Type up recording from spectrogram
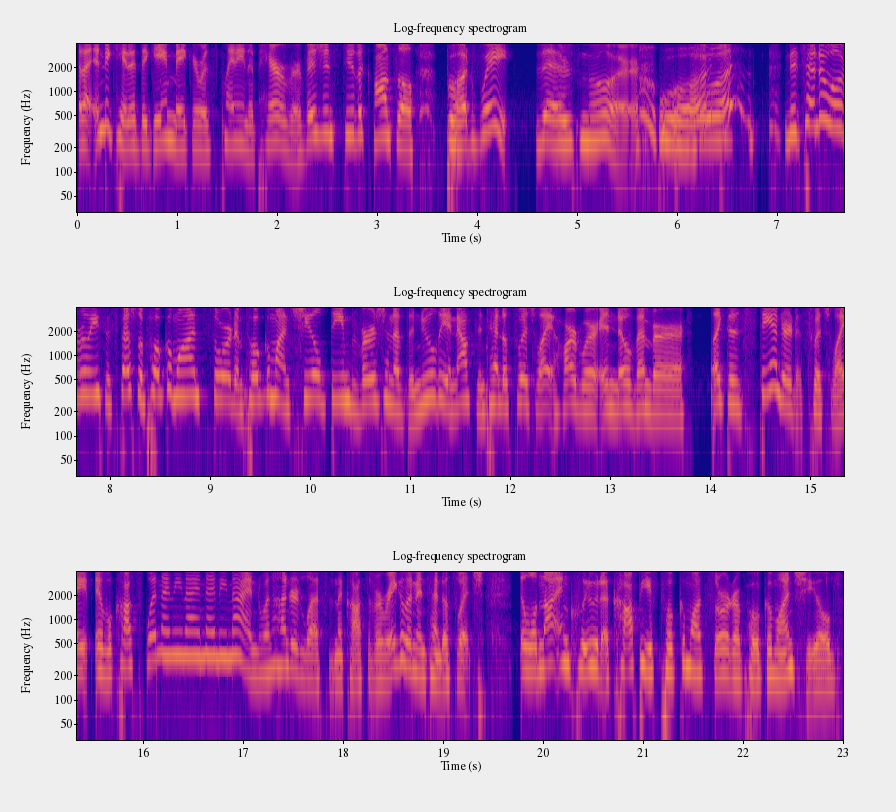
that indicated the game maker was planning a pair of revisions to the console. But wait, there's more. What? Nintendo will release a special Pokemon Sword and Pokemon Shield themed version of the newly announced Nintendo Switch Lite hardware in November. Like the standard Switch Lite, it will cost $199.99, 100 less than the cost of a regular Nintendo Switch. It will not include a copy of Pokemon Sword or Pokemon Shield.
